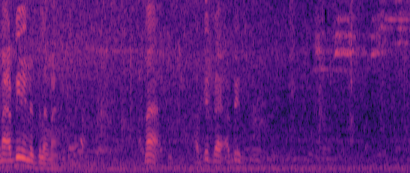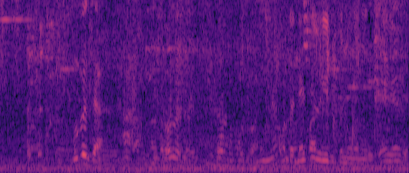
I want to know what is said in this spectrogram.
நான் அப்படியே நின்றுலண்ணா அண்ணா அப்படியே பே- அப்படியே பூபேஷா நேற்று சொன்னீங்க எனக்கு தேவையாது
